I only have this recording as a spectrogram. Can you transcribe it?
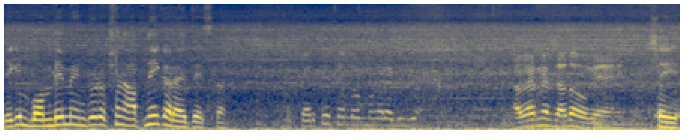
लेकिन बॉम्बे में इंट्रोडक्शन आपने ही कराए थे इसका। करते थे लोग मगर अभी अवेयरनेस ज़्यादा हो गया है। सही है।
